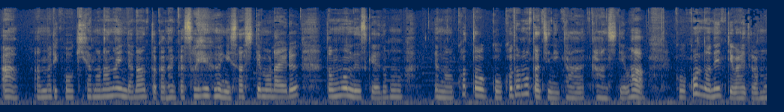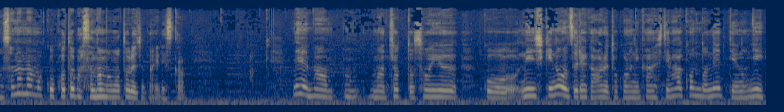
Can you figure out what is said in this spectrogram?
ああんまりこう気が乗らないんだなとかなんかそういう風にさしてもらえると思うんですけれどもあのことこう子供たちに関してはこう今度ねって言われたらもうそのままこう言葉そのまま取るじゃないですか。でまあまあちょっとそういうこう認識のズレがあるところに関しては今度ねっていうのに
